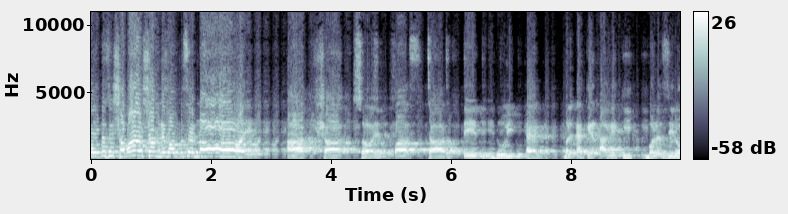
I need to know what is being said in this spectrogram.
বলতেছে, সবার সামনে বলতেছে, নয়। আট, সাত, ছয়, পাঁচ, চার, তিন, দুই, এক। বলে, একের আগে কি? বলে, জিরো।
